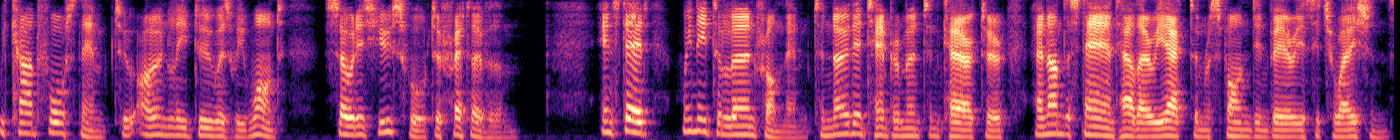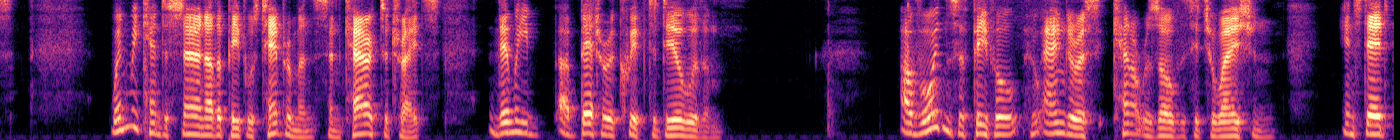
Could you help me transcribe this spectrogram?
We can't force them to only do as we want so it is useful to fret over them. Instead, we need to learn from them, to know their temperament and character, and understand how they react and respond in various situations. When we can discern other people's temperaments and character traits, then we are better equipped to deal with them. Avoidance of people who anger us cannot resolve the situation. Instead,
